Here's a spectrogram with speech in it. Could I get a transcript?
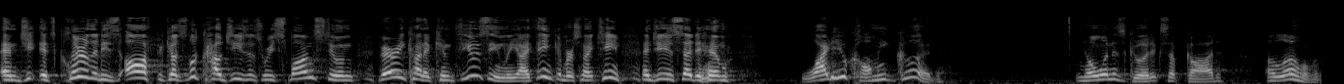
And G- it's clear that he's off because look how Jesus responds to him very kind of confusingly, I think, in verse 19. And Jesus said to him, why do you call me good? No one is good except God alone.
